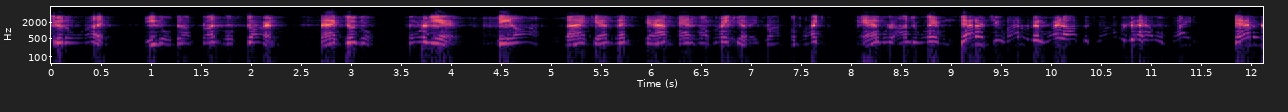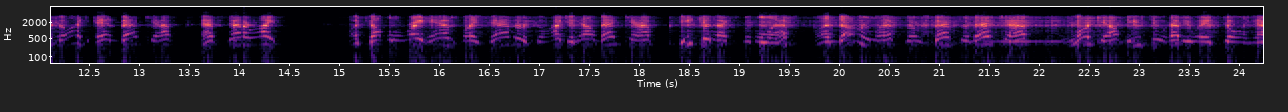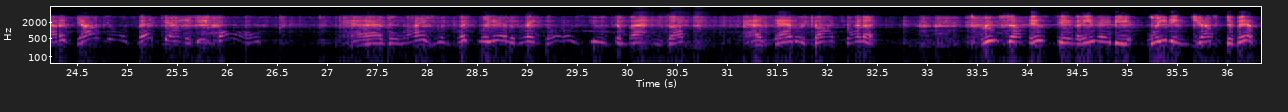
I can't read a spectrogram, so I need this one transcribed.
Two to one. Eagles up front will start. McDougal, Fournier. The back end, Metcalfe and Havrenka. They drop the puck, and we're underway from center 200. And right off the draw, we're going to have a fight. Sandercock and Metcalfe at center ice. A couple of right hands by Sandercock, and now Metcalfe, he connects with the left. Another left from Spencer Metcalfe. Look out, these two heavyweights going at it. Down goes Metcalf as he falls. And the linesman quickly in to break combatants up. As Sandercock trying to spruce up his team, and he may be bleeding just a bit.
